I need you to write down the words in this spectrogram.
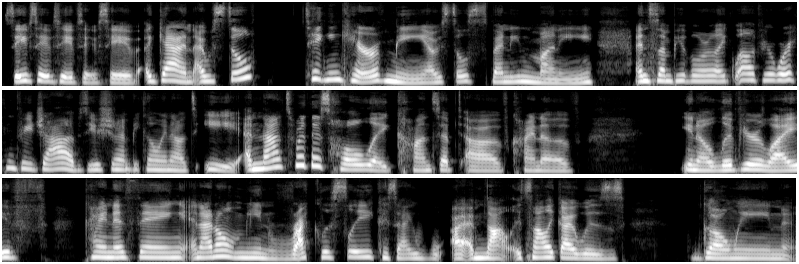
save, save, save, save, save. Again, I was still taking care of me. I was still spending money. And some people are like, well, if you're working three jobs, you shouldn't be going out to eat. And that's where this whole like concept of kind of you know, live your life kind of thing. And I don't mean recklessly because I I'm not it's not like I was going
